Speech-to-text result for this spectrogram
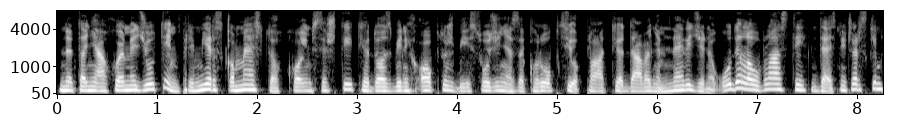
Netanjahu je međutim premijersko mesto kojim se štiti od ozbiljnih optužbi i suđenja za korupciju platio davanjem neviđenog udela u vlasti desničarskim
